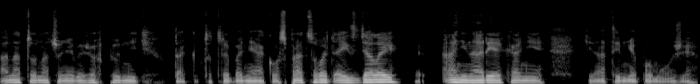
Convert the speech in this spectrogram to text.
a na to, na čo nevieš ovplyvniť, tak to treba nejako spracovať a ísť ďalej. Ani nariekanie ti na tým nepomôže.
